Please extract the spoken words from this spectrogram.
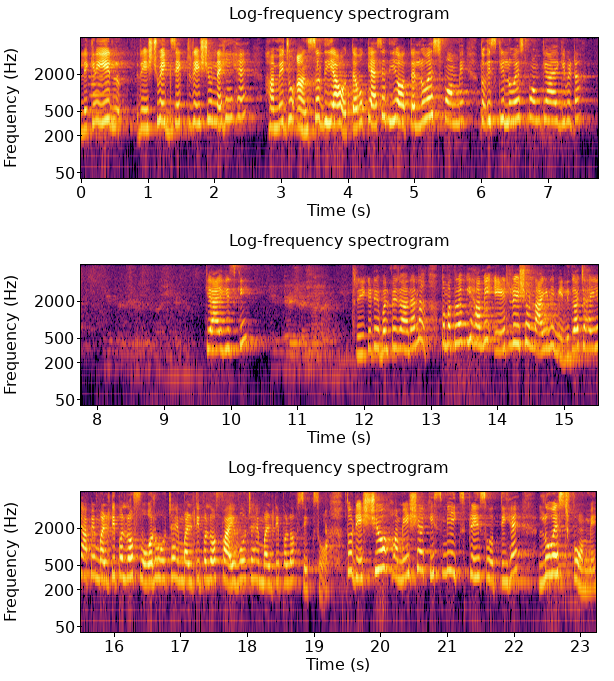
लेकिन ये रेशियो एग्जैक्ट रेशियो नहीं है। हमें जो आंसर दिया होता है वो कैसे दिया होता है? लोएस्ट फॉर्म में। तो इसकी लोएस्ट फॉर्म क्या आएगी बेटा? क्या आएगी इसकी? थ्री के टेबल पे जाना है ना तो मतलब कि हमें एट रेशियो नाइन ही मिलेगा चाहे यहाँ पे मल्टीपल ऑफ़ फोर हो, चाहे मल्टीपल ऑफ़ फाइव हो, चाहे मल्टीपल ऑफ़ सिक्स हो। तो रेशियो हमेशा किसमें एक्सप्रेस होती है? लोएस्ट फॉर्म में।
